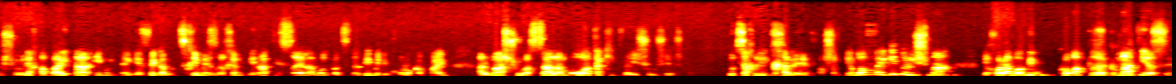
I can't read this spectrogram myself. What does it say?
וכשהוא ילך הביתה, אם הוא יתנהג יפה, גם צריכים אזרחי מדינת ישראל לעמוד בצדדים ולמחוא לו כפיים על מה שהוא עשה, למרות הכתבי אישום שיש לו. הוא צריך להתחלף. עכשיו, יבואו ויגידו לי, שמע, יכול לבוא במקום הפרגמטי הזה,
